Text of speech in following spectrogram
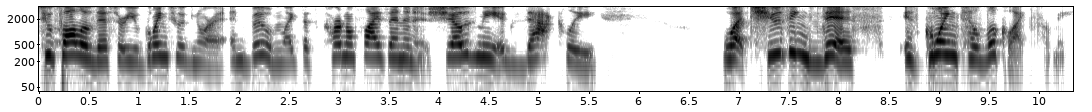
to follow this or are you going to ignore it? And boom, like this cardinal flies in and it shows me exactly what choosing this is going to look like for me.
